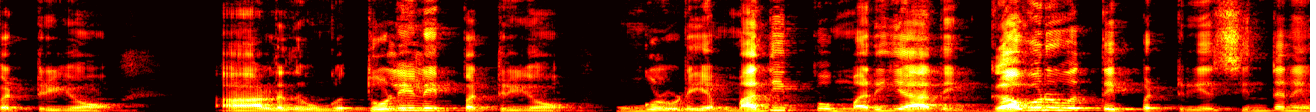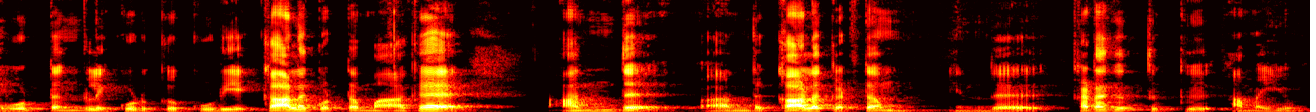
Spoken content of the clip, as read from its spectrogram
பற்றியும் அல்லது உங்கள் தொழிலை பற்றியும் உங்களுடைய மதிப்பு மரியாதை கௌரவத்தை பற்றிய சிந்தனை ஓட்டங்களை கொடுக்கக்கூடிய காலகட்டமாக அந்த அந்த காலகட்டம் இந்த கடகத்துக்கு அமையும்.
